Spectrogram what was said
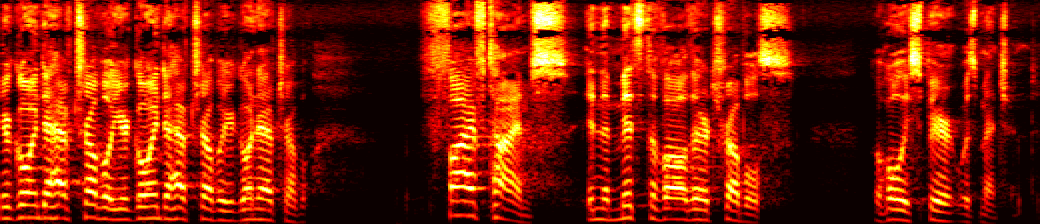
You're going to have trouble. You're going to have trouble. You're going to have trouble. Five times in the midst of all their troubles, the Holy Spirit was mentioned.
